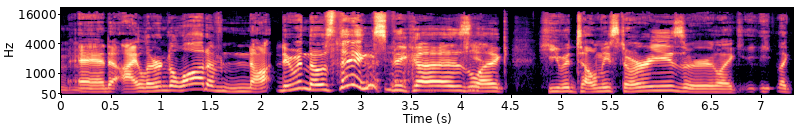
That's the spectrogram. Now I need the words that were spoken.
Mm-hmm. And I learned a lot of not doing those things because like he would tell me stories or like he, like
